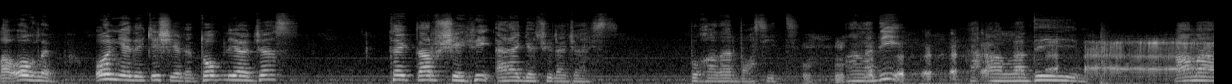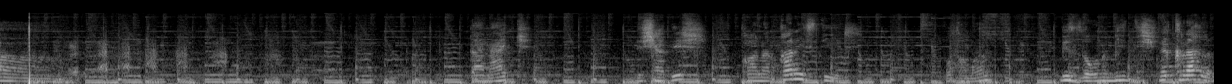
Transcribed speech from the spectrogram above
La oğlum 17 kişiyi toplayacağız. Tekrar şehri ele geçireceğiz. Bu kadar basit. Anladın? Ha, anladım. Ama demek dişe diş kana kan istiyor. O zaman biz de onun bir dişine kıralım.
